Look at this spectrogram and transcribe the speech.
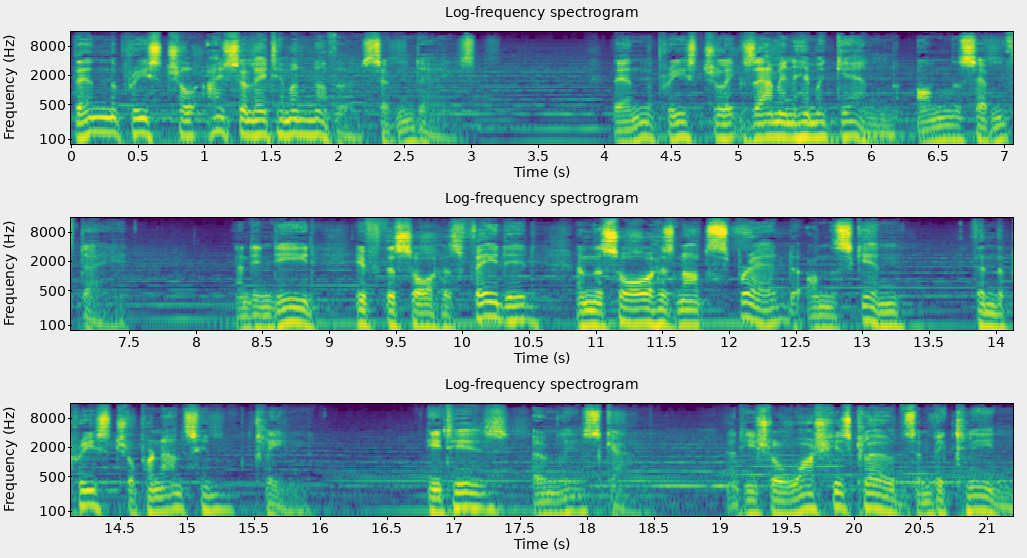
then the priest shall isolate him another seven days. Then the priest shall examine him again on the seventh day. And indeed, if the sore has faded, and the sore has not spread on the skin, then the priest shall pronounce him clean. It is only a scab, and he shall wash his clothes and be clean.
